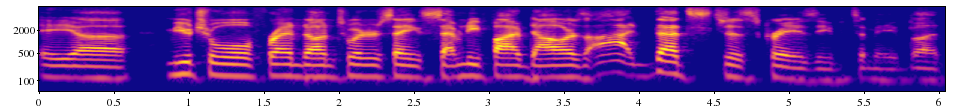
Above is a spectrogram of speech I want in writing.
a uh, mutual friend on Twitter saying $75. Ah, that's just crazy to me, but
